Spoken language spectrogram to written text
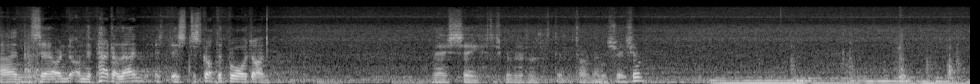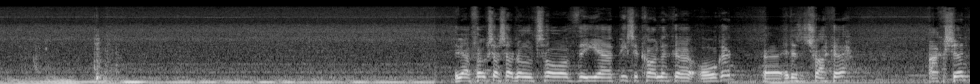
And uh, on, on the pedal then, it's just got the board on. Let's see, just give a little, little demonstration. Yeah folks, that's a little tour of the uh, Peter Conacher organ. Uh, it is a tracker action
